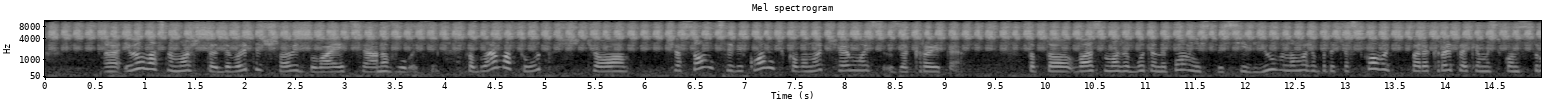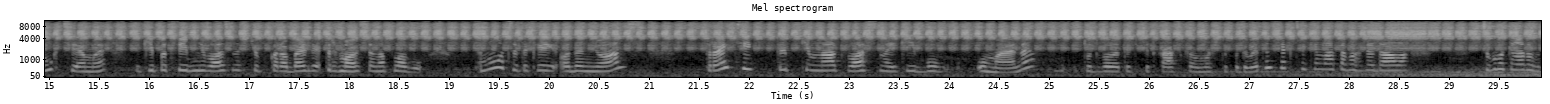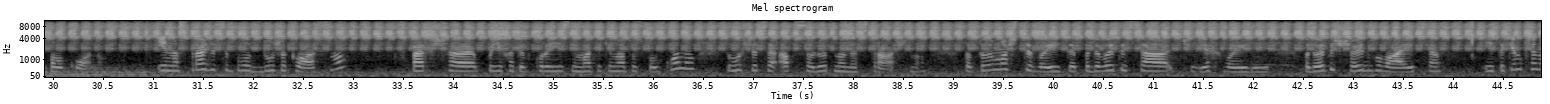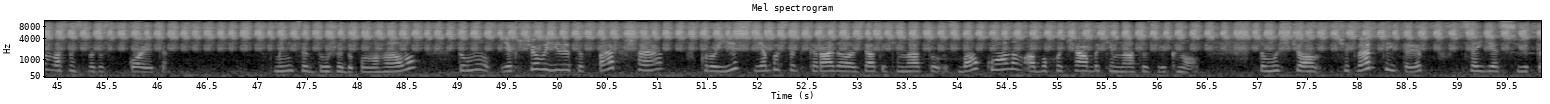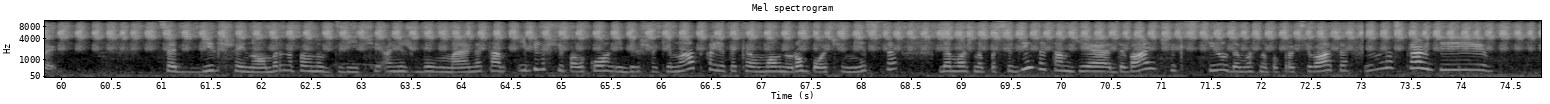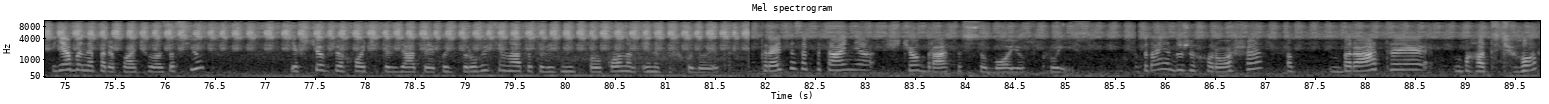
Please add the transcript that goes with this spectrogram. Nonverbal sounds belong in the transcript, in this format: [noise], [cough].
і ви власне можете дивитися, що відбувається на вулиці. Проблема тут, що часом це віконечко воно чимось закрите. Тобто у вас може бути не повністю сів'ю, воно може бути частково перекрите якимись конструкціями, які потрібні, власне, щоб корабель тримався на плаву. Тому це такий один нюанс. Третій тип кімнат, власне, який був у мене. Тут вилетить підказка, ви можете подивитися, як ця кімната виглядала. Це була кімната з балконом. І насправді це було дуже класно. Вперше поїхати в круїз і мати кімнату з балконом, тому що це абсолютно не страшно. Тобто ви можете вийти, подивитися, чи є хвилі, подивитися, що відбувається, і таким чином власне себе заспокоїти. Мені це дуже допомагало. Тому, якщо ви їдете вперше в круїз, я би все-таки радила взяти кімнату з балконом або хоча б кімнату з вікном. Тому що четвертий тип це є сюти. Це більший номер, напевно, вдвічі, аніж був у мене. Там і більший балкон, і більша кімнатка, є таке умовно робоче місце, де можна посидіти. Там є диванчик, стіл, де можна попрацювати. Насправді я би не переплачувала за сют. Якщо вже хочете взяти якусь другу кімнату, то візьміть з балконом і не пошкодуєте. Третє запитання: що брати з собою в круїз? Питання дуже хороше. Брати багато чого.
